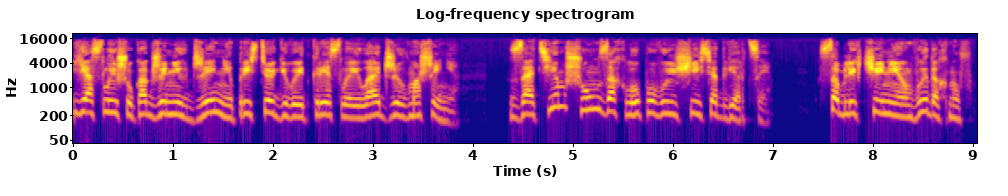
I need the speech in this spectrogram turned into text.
Я слышу, как жених Дженни пристегивает кресло Элайджи в машине. Затем шум захлопывающейся дверцы. С облегчением выдохнув,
